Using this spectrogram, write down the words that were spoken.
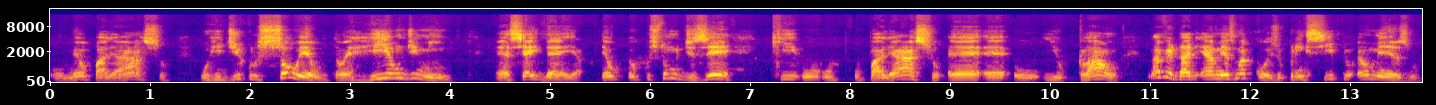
o meu palhaço, o ridículo sou eu. Então, é riam de mim. Essa é a ideia. Eu, eu costumo dizer que o, o, o palhaço é, é, o, e o clown, na verdade, é a mesma coisa. O princípio é o mesmo.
